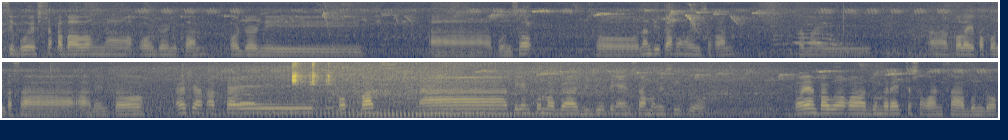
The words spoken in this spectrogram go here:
sibuyas at bawang na order ni kan, order ni ah, Bunso. So, nandito ako ngayon sa kan sa may ah, tulay papunta sa amin. So, eh, shout out kay Buds na tingin ko mag-duty ngayon sa munisipyo. So ayan, bago ako dumiretso sa kwan sa bundok,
